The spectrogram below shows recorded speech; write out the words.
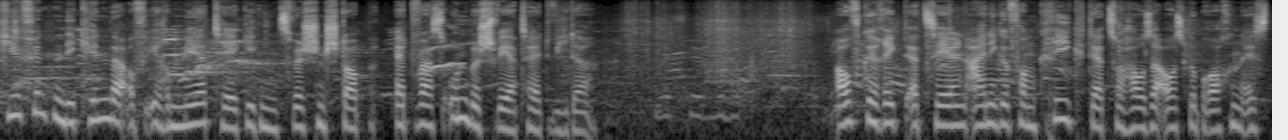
Hier finden die Kinder auf ihrem mehrtägigen Zwischenstopp etwas Unbeschwertheit wieder. Aufgeregt erzählen einige vom Krieg, der zu Hause ausgebrochen ist.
